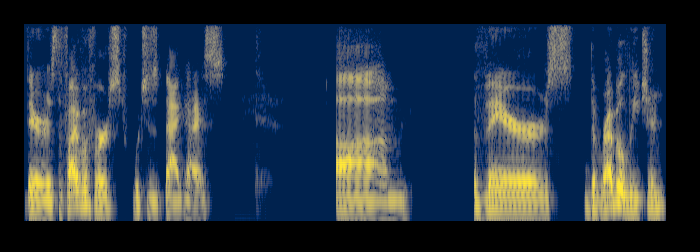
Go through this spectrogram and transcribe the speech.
There's the 501st, which is bad guys. Um, there's the Rebel Legion,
